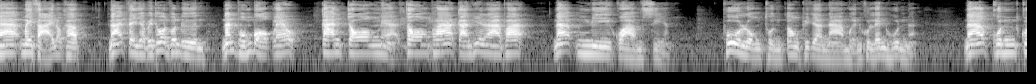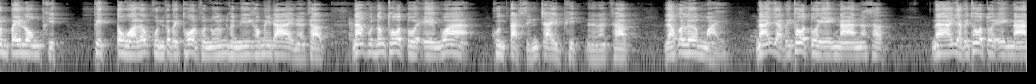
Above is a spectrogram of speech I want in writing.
นะไม่สายหรอกครับ นะแต่อย่าไปโทษคนอื่น นั้นผมบอกแล้ว การจองเนี่ยจองพระการพิจารณาพระนะมีความเสี่ยง ผู้ลงทุนต้องพิจารณาเหมือนคุณเล่นหุ้นนะนะคุณคุณไปลงผิด ผิดตัวแล้วคุณก็ไปโทษคนนู้นคนนี้เขาไม่ได้นะครับนะคุณต้องโทษตัวเองว่าคุณตัดสินใจผิดนะครับ แล้วก็เริ่มใหม่ นะ อย่าไปโทษตัวเองนานนะครับ นะ อย่าไปโทษตัวเองนาน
